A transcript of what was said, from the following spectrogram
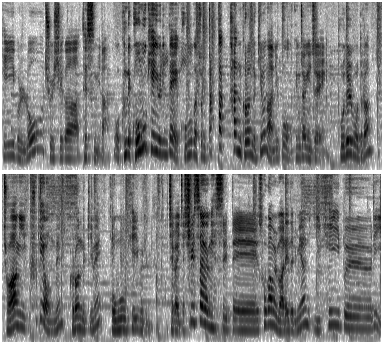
케이블로 출시가 됐습니다. 어, 근데 고무 케이블인데 고무가 좀 딱딱한 그런 느낌은 아니고 굉장히 이제 보들보들한 저항이 크게 없는 그런 느낌의 고무 케이블 입니다. 제가 이제 실사용 했을 때 소감을 말해드리면 이 케이블이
